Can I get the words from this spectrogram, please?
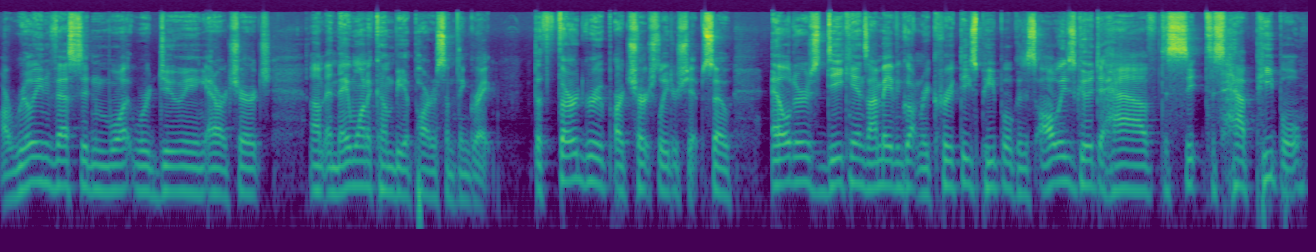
are really invested in what we're doing at our church, um, and they want to come be a part of something great. The third group are church leadership. So, elders, deacons, I may even go out and recruit these people because it's always good to have to see to have people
